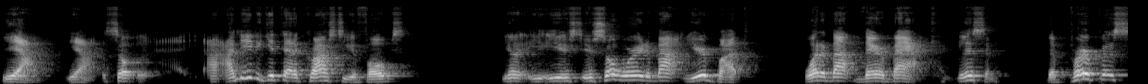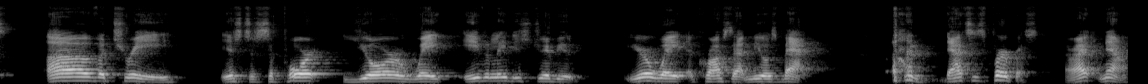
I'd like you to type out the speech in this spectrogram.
Yeah. Yeah. So I need to get that across to you, folks. You know, you're, you're so worried about your butt. What about their back? Listen, the purpose of a tree is to support your weight, evenly distribute your weight across that mule's back. That's its purpose. All right. Now,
